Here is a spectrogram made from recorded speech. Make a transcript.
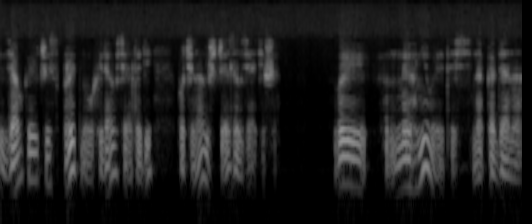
дзявкаючи, спритно ухилявся, а тоді починав іще завзятіше. Ви не гніваєтесь на Кадена,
